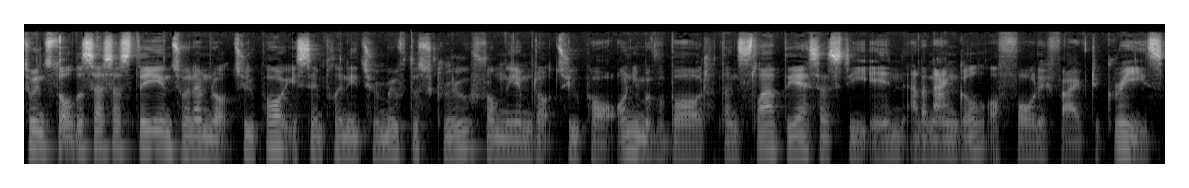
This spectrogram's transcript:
To install this SSD into an M.2 port, you simply need to remove the screw from the M.2 port on your motherboard, then slide the SSD in at an angle of 45 degrees.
